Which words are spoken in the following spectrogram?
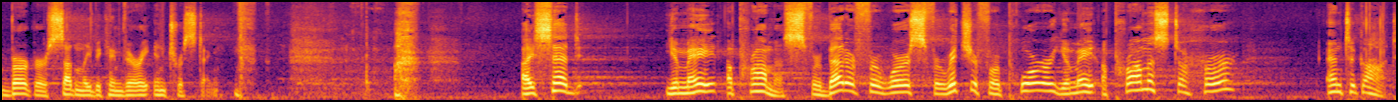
burger suddenly became very interesting. I said, You made a promise, for better, for worse, for richer, for poorer. You made a promise to her and to God.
